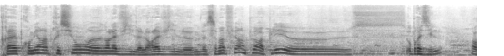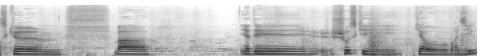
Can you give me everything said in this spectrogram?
Après, première impression euh, dans la ville. Alors, la ville, ben, ça m'a fait un peu rappeler au Brésil. Parce que. Bah. Il y a des choses qui qu'il y a au Brésil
